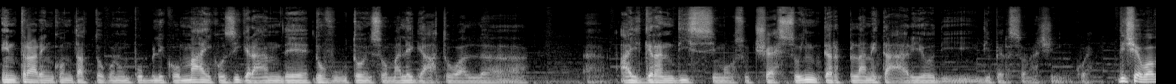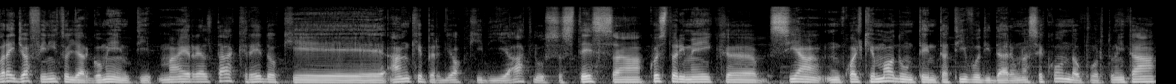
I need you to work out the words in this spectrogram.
entrare in contatto con un pubblico mai così grande, dovuto, insomma, legato al, al grandissimo successo interplanetario di, di Persona 5. Dicevo, avrei già finito gli argomenti, ma in realtà credo che anche per gli occhi di Atlus stessa questo remake eh, sia in qualche modo un tentativo di dare una seconda opportunità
